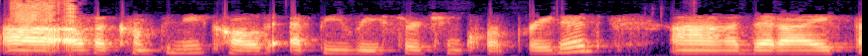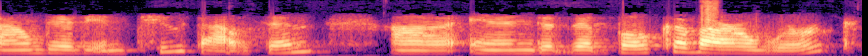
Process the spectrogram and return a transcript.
uh, of a company called Epi Research Incorporated uh, that I founded in 2000. Uh, and the bulk of our work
